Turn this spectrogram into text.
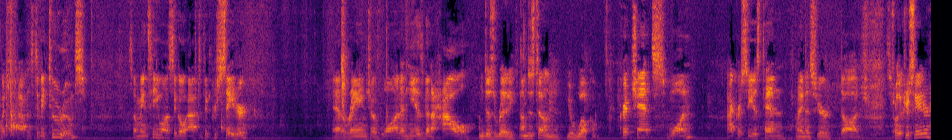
which happens to be two rooms. So it means he wants to go after the Crusader at a range of one, and he is gonna howl. I'm just ready. I'm just telling you, you're welcome. Crit chance one. Accuracy is ten minus your dodge. For the Crusader,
